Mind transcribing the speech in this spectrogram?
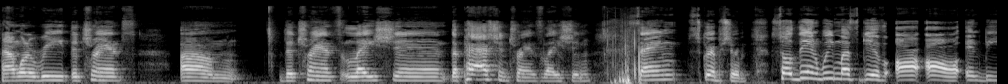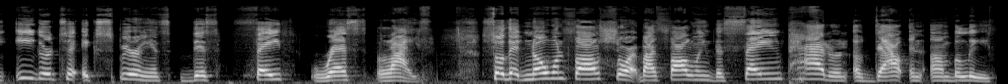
And I want to read the trans um, the translation, the Passion Translation, same scripture. So then we must give our all and be eager to experience this faith rest life so that no one falls short by following the same pattern of doubt and unbelief.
